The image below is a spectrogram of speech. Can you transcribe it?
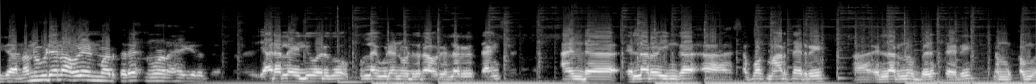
ಈಗ ನನ್ನ ವಿಡಿಯೋನ ಅವರೇ ಏನ್ ಮಾಡ್ತಾರೆ, ನೋಡೋಣ ಹೇಗಿರುತ್ತೆ ಯಾರೆಲ್ಲ ಇಲ್ಲಿವರೆಗೂ ಫುಲ್ ವಿಡಿಯೋ ನೋಡಿದ್ರೆ ಅವ್ರೆಲ್ಲರಿಗೂ ಥ್ಯಾಂಕ್ಸ್ ಅಂಡ್ ಎಲ್ಲಾರು ಹಿಂಗ ಸಪೋರ್ಟ್ ಮಾಡ್ತಾ ಇರ್ರಿ. ಎಲ್ಲಾರನ್ನು ಬೆಳೆಸ್ತಾ ಇರ್ರಿ. ನಮ್ಮ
